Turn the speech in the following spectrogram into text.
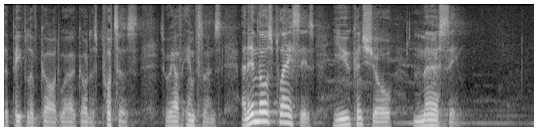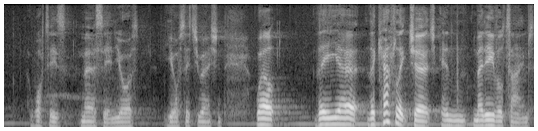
the people of God, where God has put us. So we have influence. And in those places, you can show mercy. What is mercy in your, your situation? Well, the, uh, the Catholic Church in medieval times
